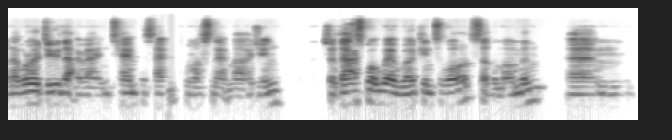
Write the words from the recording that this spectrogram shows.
and I want to do that around 10% plus net margin. So that's what we're working towards at the moment. Um,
